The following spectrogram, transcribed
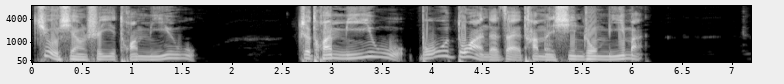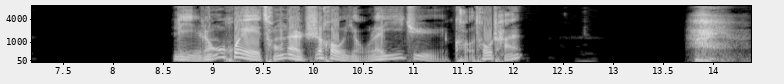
就像是一团迷雾，这团迷雾不断的在他们心中弥漫。李荣慧从那之后有了一句口头禅。哎呀，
